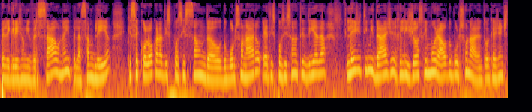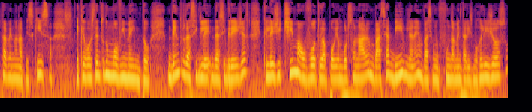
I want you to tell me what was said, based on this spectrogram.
pela Igreja Universal né, e pela Assembleia, que se coloca na disposição do, do Bolsonaro, é a disposição, eu te diria, da legitimidade religiosa e moral do Bolsonaro. Então, o que a gente está vendo na pesquisa é que você tem todo um movimento dentro das, igre das igrejas que legitima o voto e apoio em Bolsonaro em base à Bíblia, né, em base a um fundamentalismo religioso,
